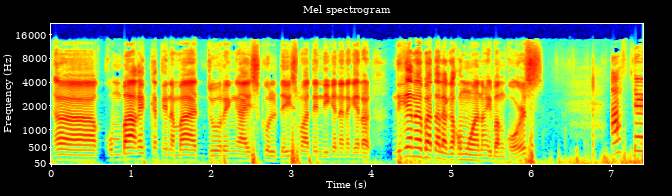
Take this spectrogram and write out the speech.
ah, kung bakit ka tinamad during high school days mo at hindi ka na nag-aral? Hindi ka na ba talaga kumuha ng ibang course? after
